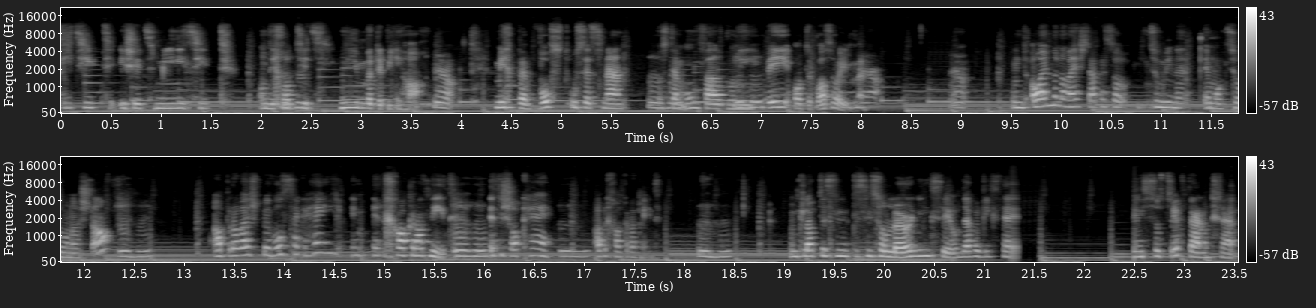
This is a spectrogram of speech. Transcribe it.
die Zeit ist jetzt meine Zeit und ich will Mhm. jetzt niemand dabei haben. Ja. Mich bewusst rauszunehmen aus dem Umfeld, wo Mhm. ich bin oder was auch immer. Ja. Und auch immer noch, weißt du, so zu meinen Emotionen stehen, Mhm. aber auch weißt, bewusst sagen, hey, ich, ich kann gerade nicht. Mhm. Es ist okay, Mhm. aber ich kann gerade nicht. Mhm. Und ich glaube, das sind, das sind so Learnings gewesen. und eben, wie gesagt, wenn ich so zurückdenke,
